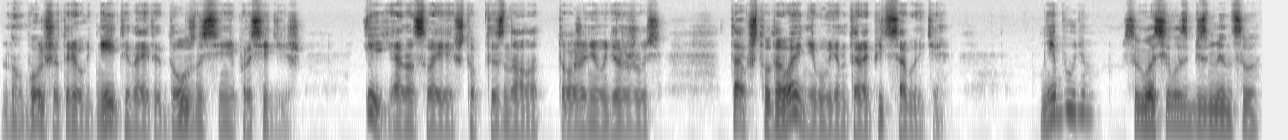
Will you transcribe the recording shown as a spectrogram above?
но больше трех дней ты на этой должности не просидишь. И я на своей, чтоб ты знала, тоже не удержусь. Так что давай не будем торопить события. — Не будем, — согласилась Безменцева.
